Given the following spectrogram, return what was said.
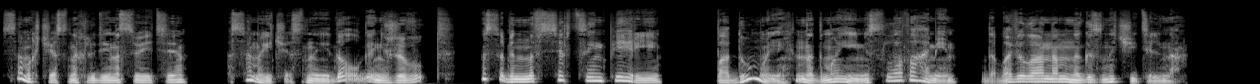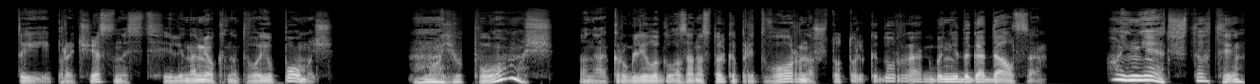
самых честных людей на свете. А самые честные долго не живут, особенно в сердце империи. Подумай над моими словами», — добавила она многозначительно. «Ты про честность или намек на твою помощь?» «Мою помощь?» Она округлила глаза настолько притворно, что только дурак бы не догадался. «Ой, нет, что ты.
